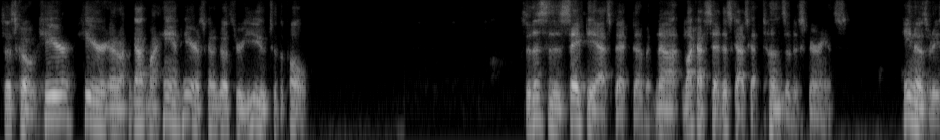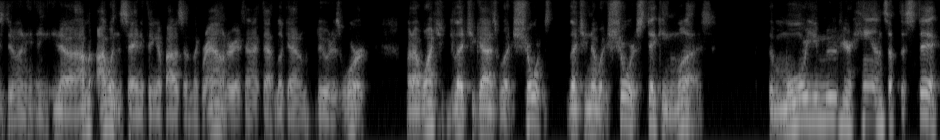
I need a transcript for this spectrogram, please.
So let's go here, here, and I've got my hand here. It's going to go through you to the pole. So this is the safety aspect of it. Now, like I said, this guy's got tons of experience. He knows what he's doing. He- You know, I'm, I wouldn't say anything if I was on the ground or anything like that. Look at him do it his work. But I want you to let you guys what short, let you know what short sticking was. The more you move your hands up the stick,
